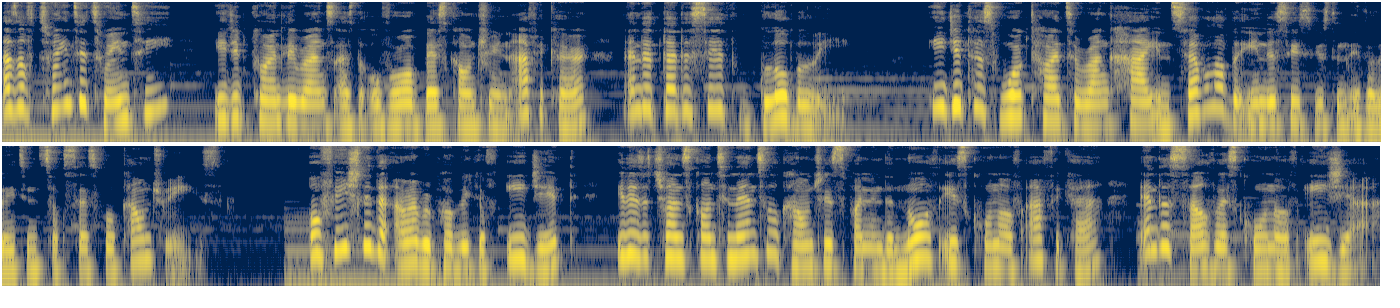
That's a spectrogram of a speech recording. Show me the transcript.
As of 2020, Egypt currently ranks as the overall best country in Africa and the 36th globally. Egypt has worked hard to rank high in several of the indices used in evaluating successful countries. Officially the Arab Republic of Egypt, it is a transcontinental country spanning the northeast corner of Africa and the southwest corner of Asia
